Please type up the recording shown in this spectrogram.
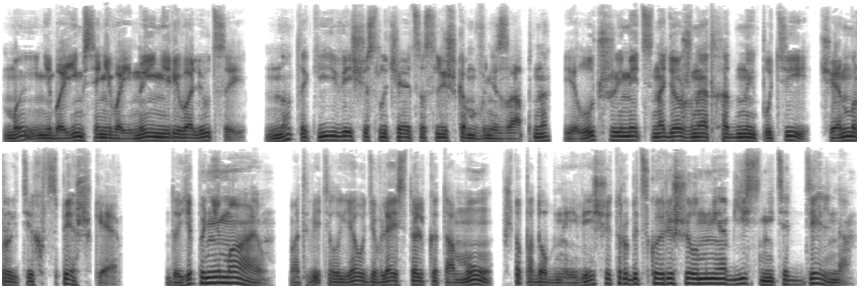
Мы не боимся ни войны, ни революции. Но такие вещи случаются слишком внезапно, и лучше иметь надежные отходные пути, чем рыть их в спешке. «Да я понимаю», — ответил я, удивляясь только тому, что подобные вещи Трубецкой решил мне объяснить отдельно.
